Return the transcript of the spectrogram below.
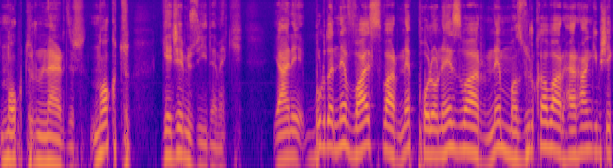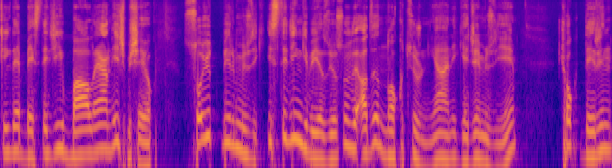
noktürnlerdir. Nokt gece müziği demek. Yani burada ne vals var, ne polonez var, ne mazurka var. Herhangi bir şekilde besteciyi bağlayan hiçbir şey yok. Soyut bir müzik. İstediğin gibi yazıyorsun ve adı noktürn yani gece müziği. Çok derin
